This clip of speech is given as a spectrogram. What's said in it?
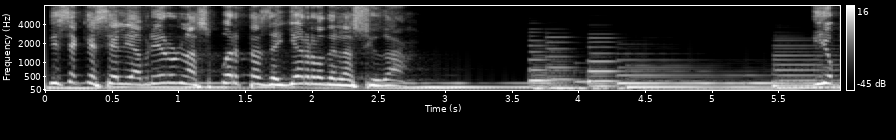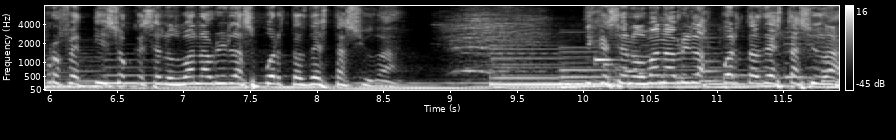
dice que se le abrieron las puertas de hierro de la ciudad. Y yo profetizo que se nos van a abrir las puertas de esta ciudad. Dije, se nos van a abrir las puertas de esta ciudad.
